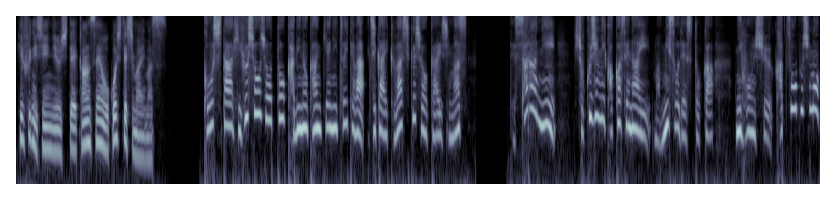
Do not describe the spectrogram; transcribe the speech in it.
皮膚に侵入して感染を起こしてしまいます。こうした皮膚症状とカビの関係については次回詳しく紹介します。でさらに食事に欠かせない、まあ、味噌ですとか日本酒鰹節も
